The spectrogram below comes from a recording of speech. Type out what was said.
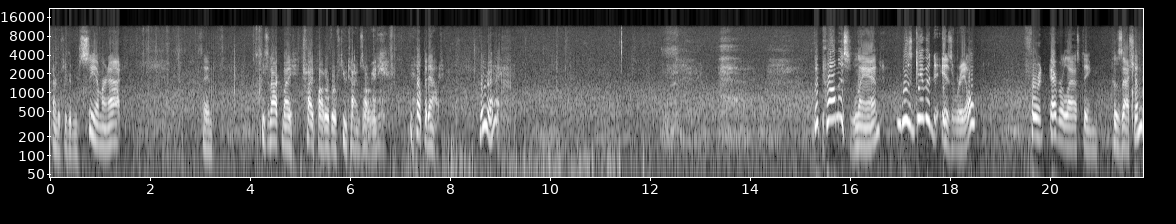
I don't know if you can see him or not. And he's knocked my tripod over a few times already. Help it out. All right. The promised land was given to Israel for an everlasting possession.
